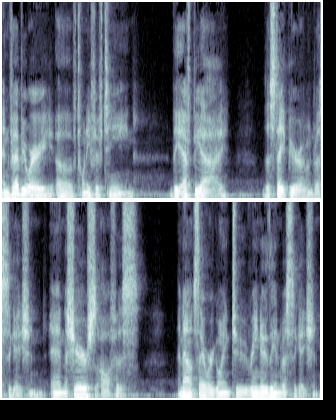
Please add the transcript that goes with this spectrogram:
In February of 2015, the FBI the State Bureau of Investigation and the Sheriff's Office announced they were going to renew the investigation.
